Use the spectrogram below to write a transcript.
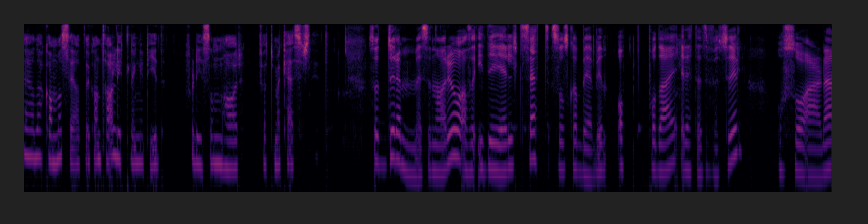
Eh, Og da kan man se at det kan ta litt lengre tid for de som har født med keisersnitt. Så drømmescenario, altså ideelt sett, så skal babyen opp på deg rett etter fødsel, og så er det,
